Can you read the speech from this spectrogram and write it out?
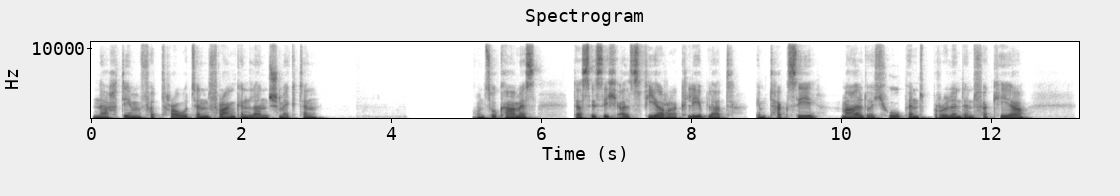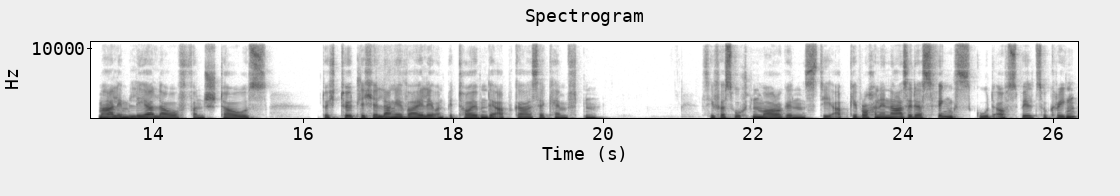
nach dem vertrauten Frankenland schmeckten. Und so kam es, dass sie sich als Vierer-Kleeblatt im Taxi mal durch hupend brüllenden Verkehr, mal im Leerlauf von Staus, durch tödliche Langeweile und betäubende Abgase kämpften. Sie versuchten morgens, die abgebrochene Nase der Sphinx gut aufs Bild zu kriegen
